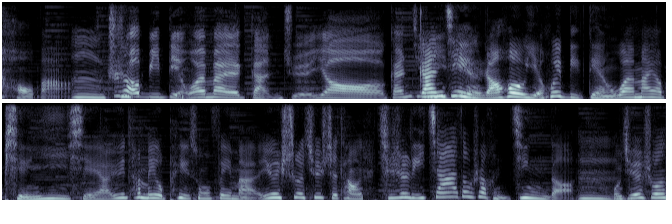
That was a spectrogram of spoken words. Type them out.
好吧。嗯，至少比点外卖感觉要干净干净，然后也会比点外卖要便宜一些呀、因为它没有配送费嘛。因为社区食堂其实离家都是很近的，嗯我觉得说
